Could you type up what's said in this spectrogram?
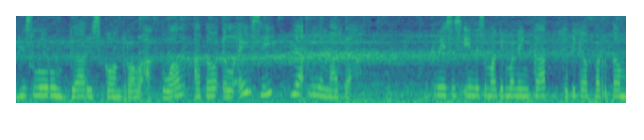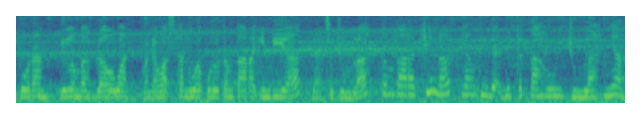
di seluruh garis kontrol aktual atau LAC yakni Ladakh. Krisis ini semakin meningkat ketika pertempuran di Lembah Galwan menewaskan 20 tentara India dan sejumlah tentara Cina yang tidak diketahui jumlahnya.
